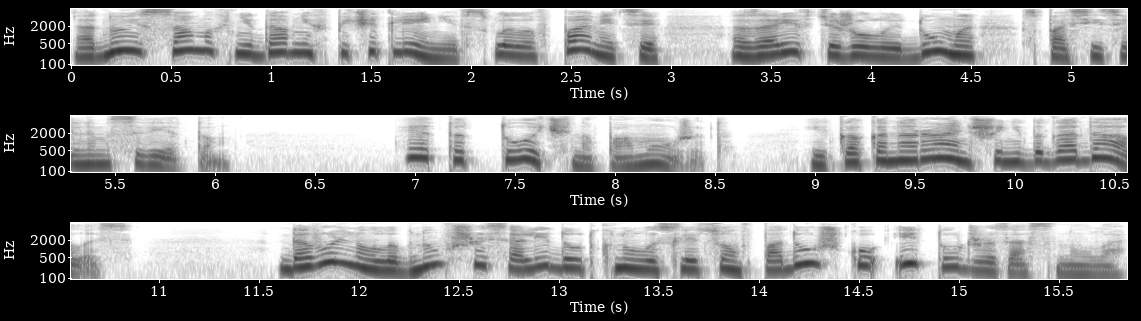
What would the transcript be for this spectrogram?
Одно из самых недавних впечатлений всплыло в памяти, озарив тяжелые думы спасительным светом. Это точно поможет. И как она раньше не догадалась. Довольно улыбнувшись, Алида уткнулась лицом в подушку и тут же заснула.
